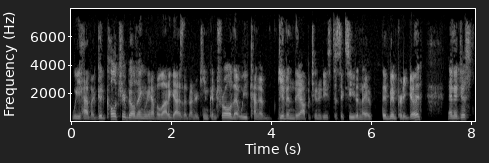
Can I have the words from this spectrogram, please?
we have a good culture building. We have a lot of guys that are under team control that we've kind of given the opportunities to succeed, and they've they've been pretty good. And it just,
